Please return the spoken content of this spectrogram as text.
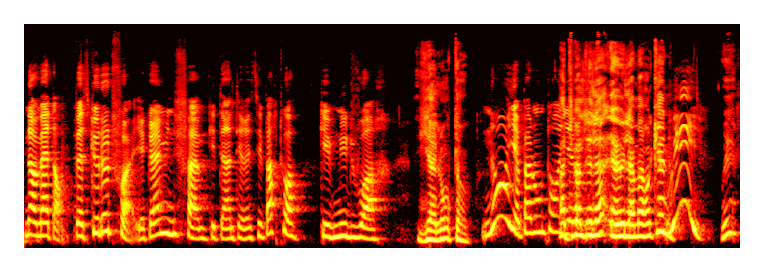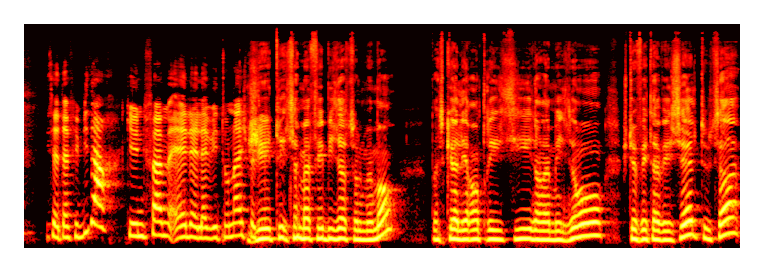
Non, mais attends, parce que l'autre fois, il y a quand même une femme qui était intéressée par toi, qui est venue te voir. Il y a longtemps. Non, il y a pas longtemps. Ah, il y tu a- parles de la, euh, la marocaine? Oui Oui. Ça t'a fait bizarre qu'il y ait une femme, elle, elle avait ton âge. J'ai été, ça m'a fait bizarre sur le moment, parce qu'elle est rentrée ici dans la maison, je te fais ta vaisselle, tout ça.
